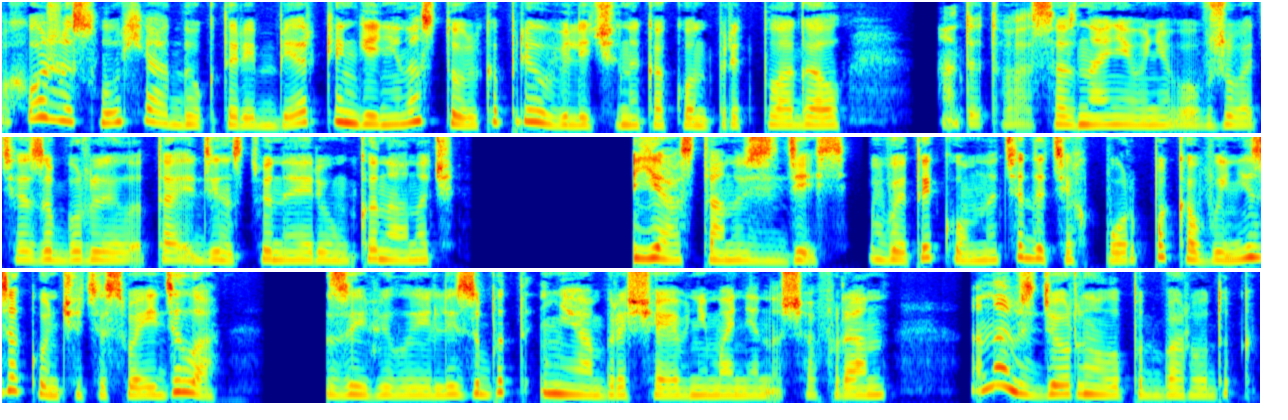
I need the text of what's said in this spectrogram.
Похоже, слухи о докторе Беркинге не настолько преувеличены, как он предполагал. От этого осознания у него в животе забурлила та единственная рюмка на ночь. «Я останусь здесь, в этой комнате, до тех пор, пока вы не закончите свои дела», — заявила Элизабет, не обращая внимания на шафран. Она вздернула подбородок.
